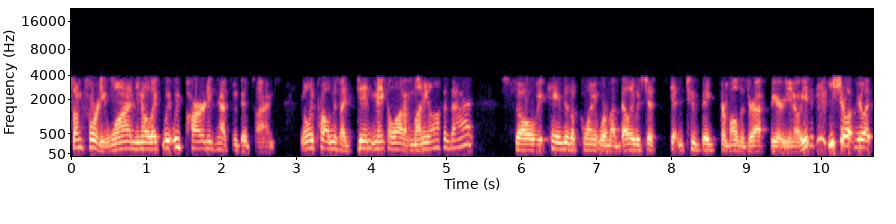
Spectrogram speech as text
Sum 41, you know, like we, we partied and had some good times. The only problem is I didn't make a lot of money off of that. So it came to the point where my belly was just getting too big from all the draft beer. You know, you, you show up, you're like,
